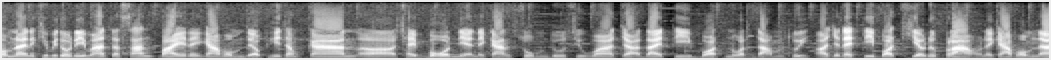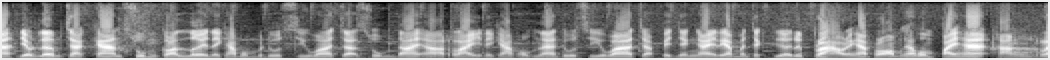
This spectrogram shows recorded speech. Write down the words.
ผมนะในคลิปวิดีโอนี้มันอาจจะสั้นไปนะครับผมเดี๋ยวพี่ทำการเอ่อใช้โบนเนี่ยในการสุ่มดูซิว่าจะได้ตีบอสหนวดดำทุยอาจจะได้ตีบอสเคียวหรือเปล่านะครับผมนะเดี๋ยวเริ่มจากการสุ่มก่อนเลยนะครับผมมาดูซิว่าจะสุ่มได้อะไรนะครับผมนะดูซิว่าจะเป็นยังไงนะครับมันจะเกลือหรือเปล่านะครับพร้อมครับผมไปฮะครั้งแร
